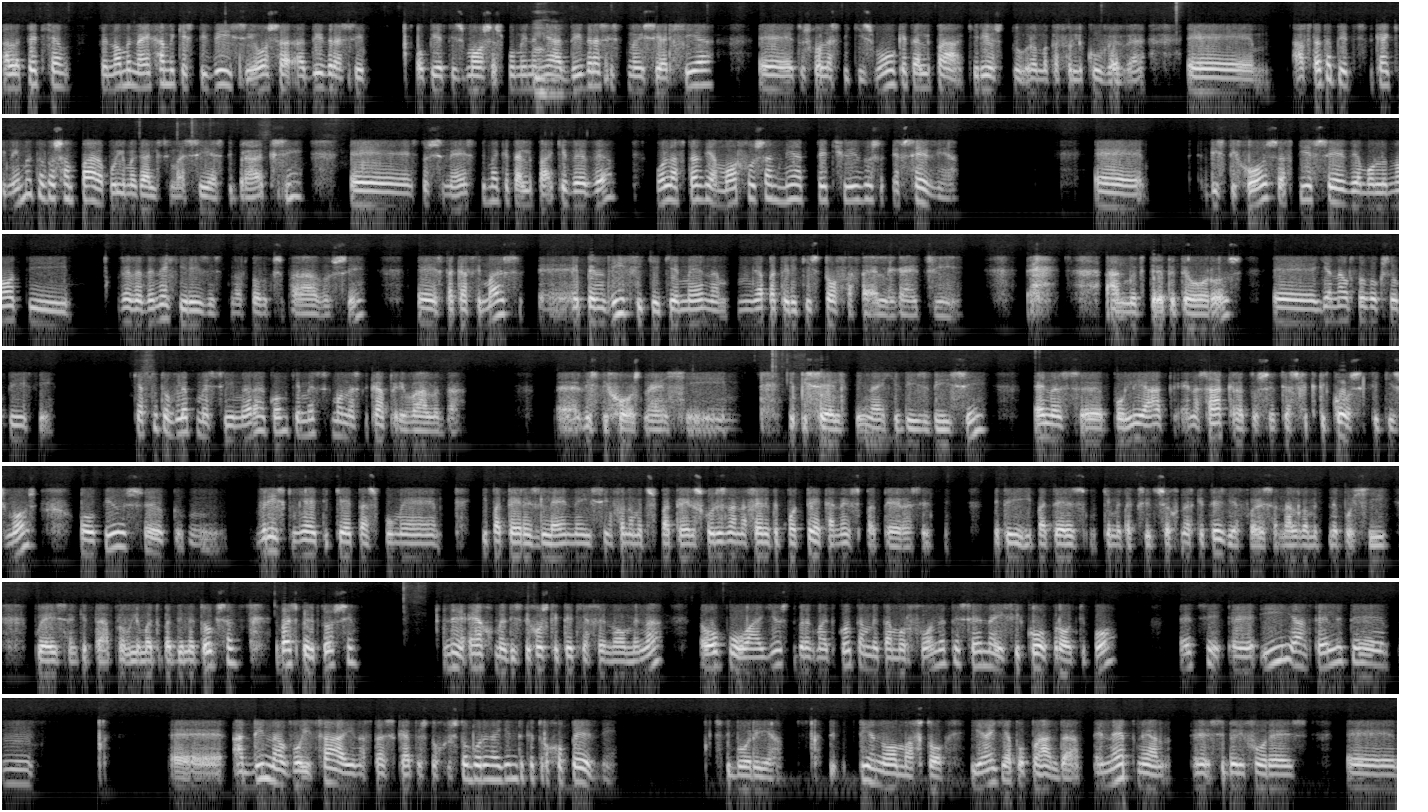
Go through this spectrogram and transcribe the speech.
αλλά τέτοια φαινόμενα είχαμε και στη Δύση ως αντίδραση ο πιετισμός ας πούμε είναι μια αντίδραση στην οησιαρχία ε, του σχολαστικισμού και τα λοιπά, κυρίως του Ρωμακαθολικού βέβαια. Ε, αυτά τα πιετιστικά κινήματα δώσαν πάρα πολύ μεγάλη σημασία στην πράξη, ε, στο συνέστημα και τα λοιπά. Και βέβαια όλα αυτά διαμόρφωσαν μια τέτοιου είδους ευσέβεια. Ε, δυστυχώς αυτή η ευσέβεια, μολονότι βέβαια δεν έχει ρίζες στην Ορθόδοξη παράδοση, ε, στα καθημάς ε, επενδύθηκε και με ένα, μια πατερική στόφα θα έλεγα έτσι, ε, αν μου επιτρέπετε ο όρος, ε, για να ορθοδοξοποιηθεί. Και αυτό το βλέπουμε σήμερα ακόμη και μέσα σε μοναστικά περιβάλλοντα. Ε, δυστυχώς να έχει επισέλθει, να έχει διεισδύσει ένας, πολύ, ένας άκρατος έτσι, ασφικτικός ηθικισμός ο οποίος βρίσκει μια ετικέτα ας πούμε οι πατέρες λένε ή σύμφωνα με τους πατέρες χωρίς να αναφέρεται ποτέ κανένας πατέρας έτσι. Γιατί οι πατέρες και μεταξύ τους έχουν αρκετές διαφορές ανάλογα με την εποχή που έζησαν και τα προβλήματα που αντιμετώπισαν. Εν πάση περιπτώσει, ναι, έχουμε δυστυχώς και τέτοια φαινόμενα όπου ο Άγιος στην πραγματικότητα μεταμορφώνεται σε ένα ηθικό πρότυπο έτσι, ε, ή αν θέλετε ε, αντί να βοηθάει να φτάσει κάποιος στο Χριστό μπορεί να γίνεται και τροχοπέδι στην πορεία. Τι εννοώ με αυτό; Οι Άγιοι από πάντα ενέπνεαν ε, συμπεριφορές, ε,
